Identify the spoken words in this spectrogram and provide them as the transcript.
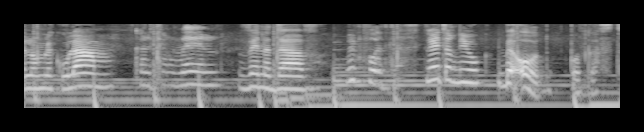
שלום לכולם, כאן כרמל, ונדב, בפודקאסט. ליתר דיוק, בעוד פודקאסט.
